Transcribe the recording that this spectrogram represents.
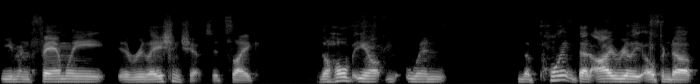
even family relationships it's like the whole you know when the point that i really opened up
